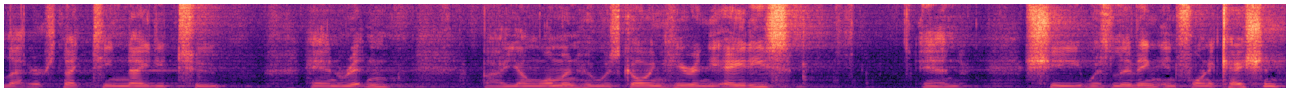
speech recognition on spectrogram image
letters, 1992, handwritten by a young woman who was going here in the 80s. And she was living in fornication,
